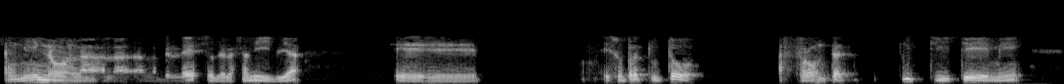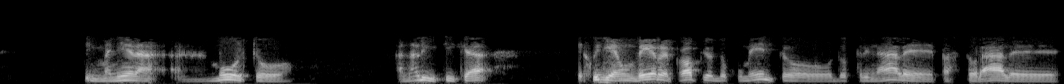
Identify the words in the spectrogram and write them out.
è un inno alla, alla, alla bellezza della famiglia e, e soprattutto affronta tutti i temi in maniera eh, molto analitica e quindi è un vero e proprio documento dottrinale, pastorale,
